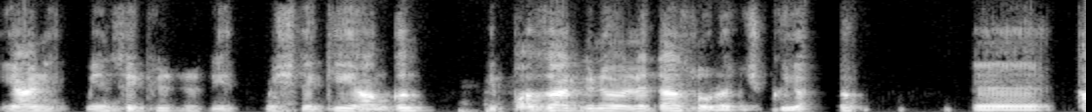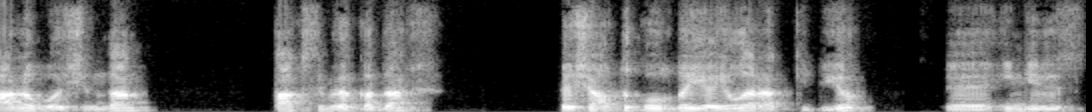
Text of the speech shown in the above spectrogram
yani 1870'deki yangın bir pazar günü öğleden sonra çıkıyor. E, tarla başından Taksim'e kadar 5-6 kolda yayılarak gidiyor. E, İngiliz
